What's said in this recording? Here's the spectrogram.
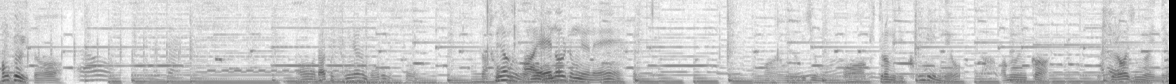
성격 있다 Oh. 어, 나도 종류는 모르겠어. 야, 거. 아, 애널 종류네. 와, 여기, 지금, 와, 귀뚜라미 되게 큰게 있네요. 야, 와면 오니까 여러 가지 종류가 있네요.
